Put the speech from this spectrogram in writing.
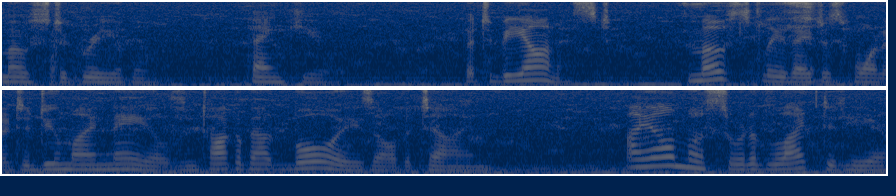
Most agreeable. Thank you. But to be honest, mostly they just wanted to do my nails and talk about boys all the time. I almost sort of liked it here.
